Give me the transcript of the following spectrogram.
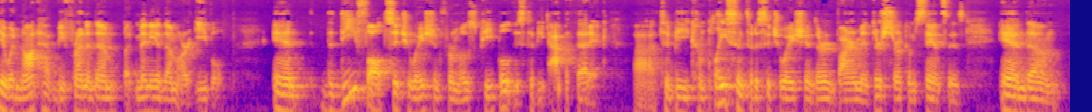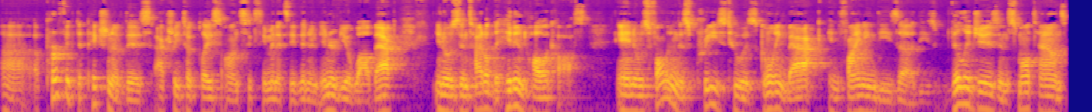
they would not have befriended them, but many of them are evil. And the default situation for most people is to be apathetic, uh, to be complacent to the situation, their environment, their circumstances. And um, uh, a perfect depiction of this actually took place on 60 Minutes. They did an interview a while back and it was entitled The Hidden Holocaust. And it was following this priest who was going back and finding these, uh, these villages and small towns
